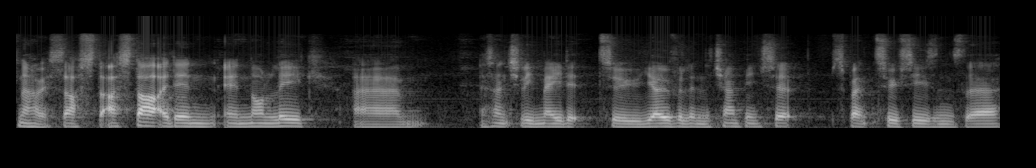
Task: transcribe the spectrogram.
no, it's I, st- I started in in non-league. Um, essentially made it to Yeovil in the Championship. Spent two seasons there.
